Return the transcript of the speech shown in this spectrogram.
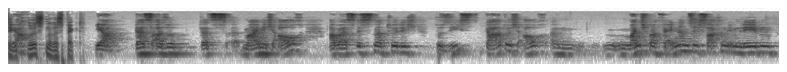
den ja. größten Respekt. Ja, das also, das meine ich auch. Aber es ist natürlich, du siehst dadurch auch, ähm, manchmal verändern sich Sachen im Leben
